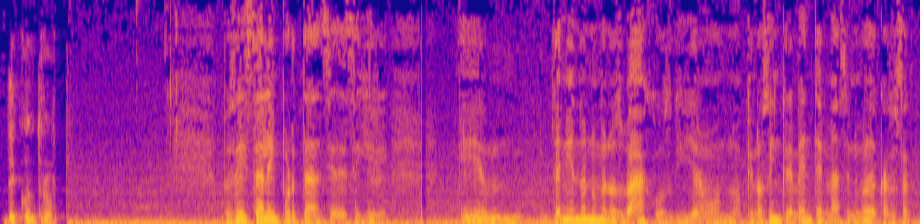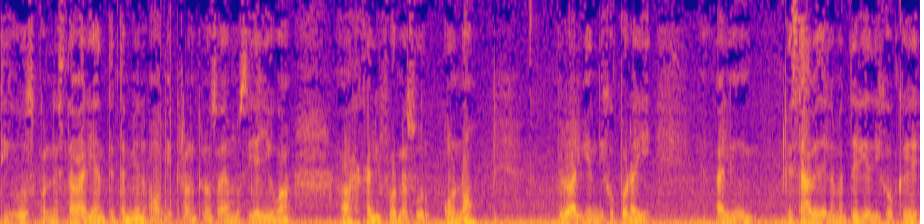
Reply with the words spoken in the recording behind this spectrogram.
de control. Pues ahí está la importancia de seguir eh, teniendo números bajos, Guillermo, ¿no? que no se incrementen más el número de casos activos con esta variante también Omicron, que no sabemos si ya llegó a, Baja California Sur o no. Pero alguien dijo por ahí, alguien que sabe de la materia dijo que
